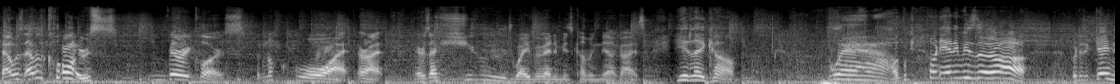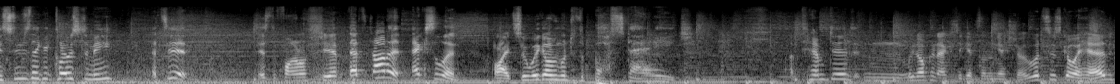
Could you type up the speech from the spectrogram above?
That was that was close. Very close, but not quite. Alright, there's a huge wave of enemies coming now, guys. Here they come. Wow, look how many enemies there are! But again, as soon as they get close to me, that's it. There's the final ship. That's done it. Excellent. Alright, so we're going on to the boss stage. I'm tempted. Mm, we're not going to actually get something extra. Let's just go ahead.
